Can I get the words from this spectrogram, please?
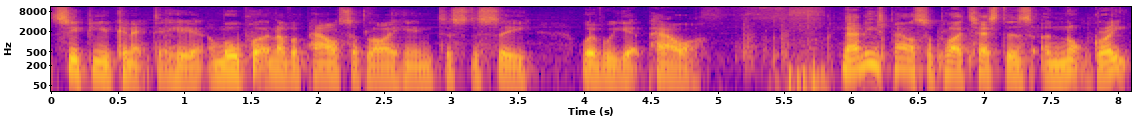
CPU connector here and we'll put another power supply in just to see whether we get power. Now these power supply testers are not great,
